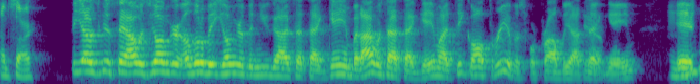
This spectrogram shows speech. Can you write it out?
I'm sorry. Yeah, I was going to say I was younger, a little bit younger than you guys at that game, but I was at that game. I think all three of us were probably at yeah. that game. Mm-hmm. And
